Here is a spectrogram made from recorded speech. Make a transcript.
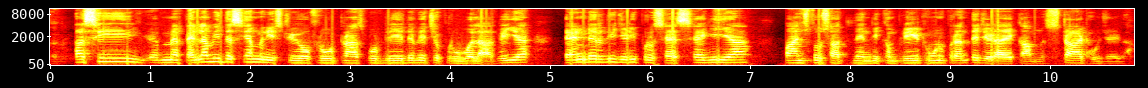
ਕਰਨ। ਅਸੀਂ ਮੈਂ ਪਹਿਲਾਂ ਵੀ ਦੱਸਿਆ ਮਿਨਿਸਟਰੀ ਆਫ ਰੋਡ ਟਰਾਂਸਪੋਰਟ ਦੀ ਇਹਦੇ ਵਿੱਚ ਅਪਰੂਵਲ ਆ ਗਈ ਆ। ਟੈਂਡਰ ਦੀ ਜਿਹੜੀ ਪ੍ਰੋਸੈਸ ਹੈਗੀ ਆ 5 ਤੋਂ 7 ਦਿਨ ਦੀ ਕੰਪਲੀਟ ਹੋਣ ਉਪਰੰਤ ਜਿਹੜਾ ਇਹ ਕੰਮ ਸਟਾਰਟ ਹੋ ਜਾਏਗਾ।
